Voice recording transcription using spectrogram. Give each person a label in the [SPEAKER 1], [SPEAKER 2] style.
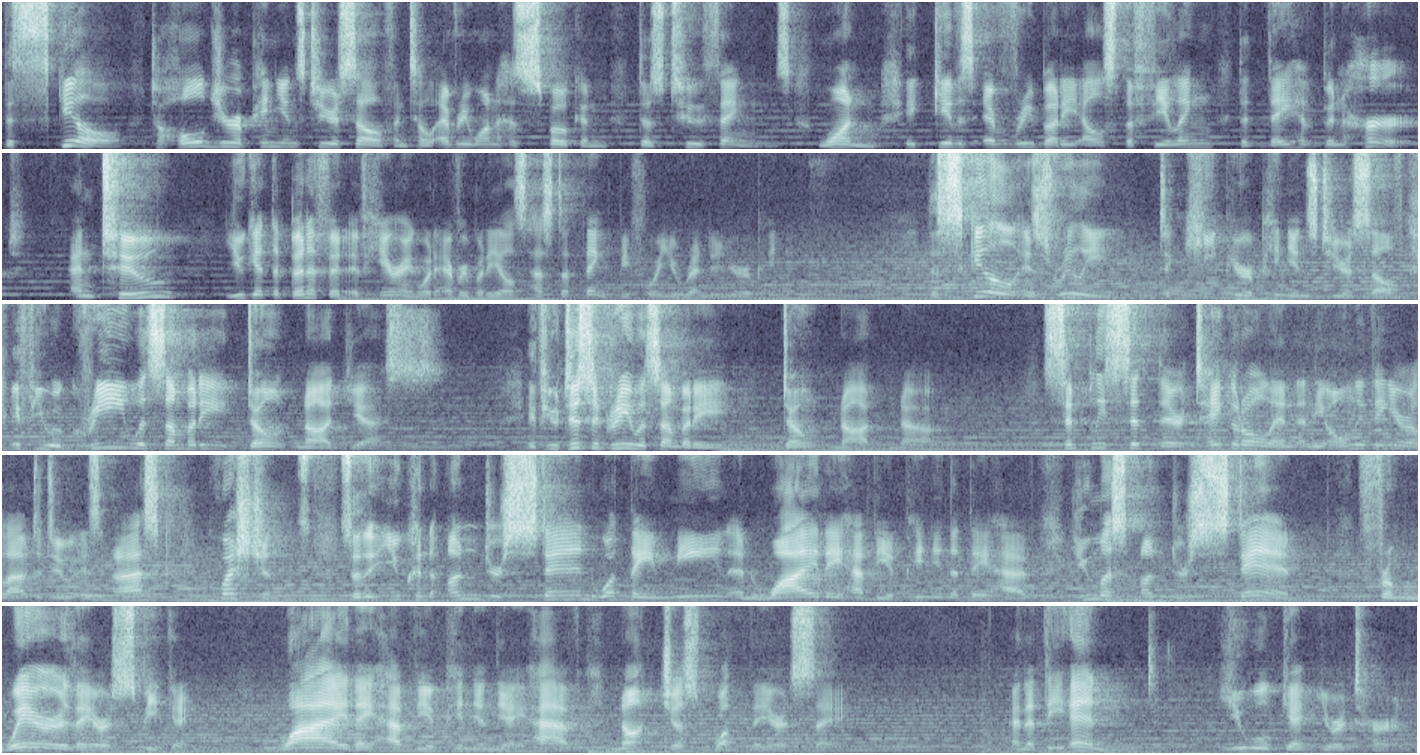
[SPEAKER 1] The skill to hold your opinions to yourself until everyone has spoken does two things. One, it gives everybody else the feeling that they have been heard. And two, you get the benefit of hearing what everybody else has to think before you render your opinion. The skill is really to keep your opinions to yourself. If you agree with somebody, don't nod yes. If you disagree with somebody, don't nod no. Simply sit there, take it all in, and the only thing you're allowed to do is ask questions so that you can understand what they mean and why they have the opinion that they have. You must understand from where they are speaking, why they have the opinion they have, not just what they are saying. And at the end, you will get your turn.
